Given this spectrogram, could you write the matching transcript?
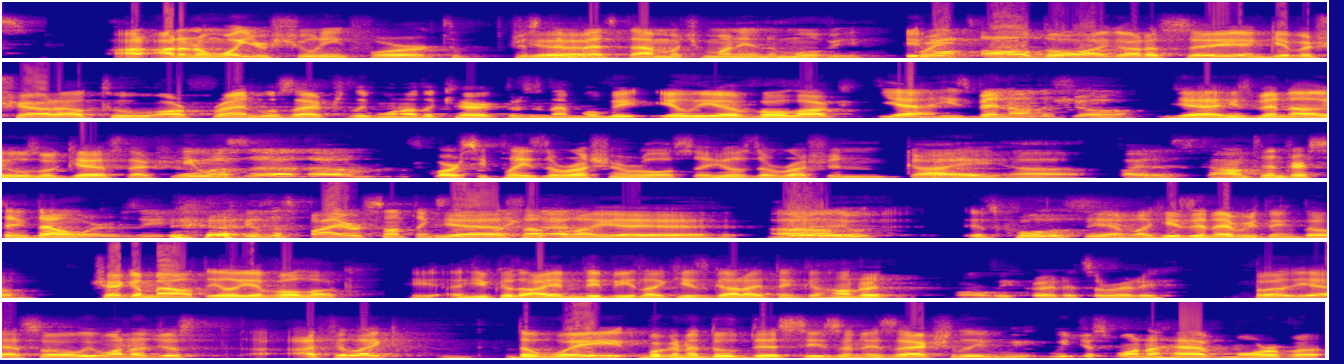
I, I don't know what you're shooting for to just Yeah. invest that much money in a movie. It- Great, al- although I gotta say and give a shout out to our friend was actually one of the characters in that movie, Ilya Volok. yeah, he's been on the show. Yeah, he's been uh, he was a guest actually. He was uh, the, of course, he plays the Russian role, so he was the Russian guy uh, by this fountain. They're sitting down. Where is he? He was a spy or something. yeah, something that. like yeah, yeah. yeah. But Um, it, it's cool to see him. Like he's in everything though. Check him out, Ilya Volok. He, you could IMDb like he's got I think hundred movie credits already. But yeah, so we want to just. I feel like the way we're gonna do this season is actually we, we just want to have more of a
